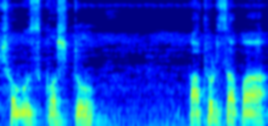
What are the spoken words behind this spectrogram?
সবুজ কষ্ট, পাথর চাপা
